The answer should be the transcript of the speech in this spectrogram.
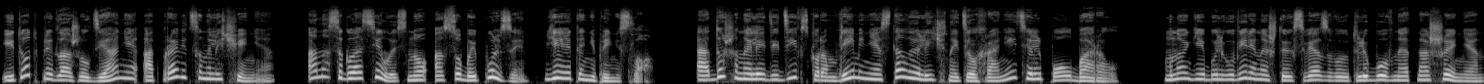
и тот предложил Диане отправиться на лечение. Она согласилась, но особой пользы ей это не принесло. Отдушиной леди Ди в скором времени стал ее личный телохранитель Пол Баррелл. Многие были уверены, что их связывают любовные отношения,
